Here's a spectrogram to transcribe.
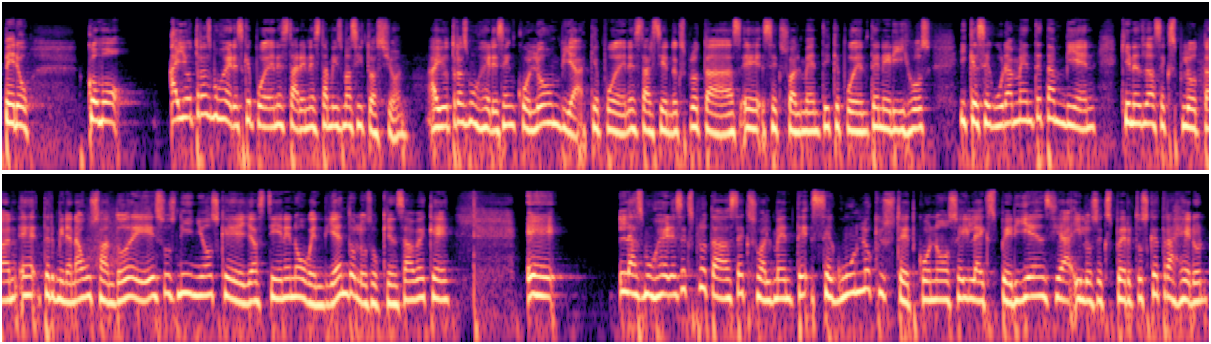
Pero como hay otras mujeres que pueden estar en esta misma situación. Hay otras mujeres en Colombia que pueden estar siendo explotadas eh, sexualmente y que pueden tener hijos y que seguramente también quienes las explotan eh, terminan abusando de esos niños que ellas tienen o vendiéndolos o quién sabe qué. Eh, las mujeres explotadas sexualmente, según lo que usted conoce y la experiencia y los expertos que trajeron,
